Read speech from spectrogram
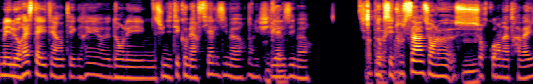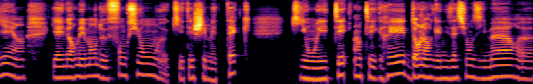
mais le reste a été intégré euh, dans les unités commerciales Zimmer, dans les filiales Ok. Zimmer. Donc c'est tout ça sur le Mhm. sur quoi on a travaillé. hein. Il y a énormément de fonctions euh, qui étaient chez MedTech qui ont été intégrées dans l'organisation Zimmer, euh,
